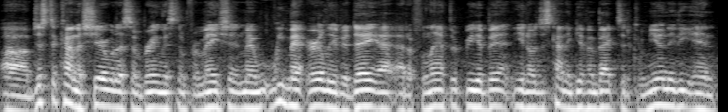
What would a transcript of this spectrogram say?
uh, just to kind of share with us and bring this information. Man, we met earlier today at, at a philanthropy event, you know, just kind of giving back to the community, and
